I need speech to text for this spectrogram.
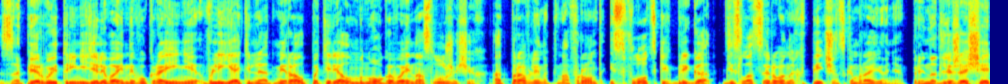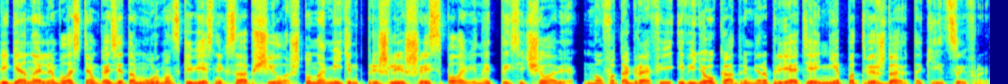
За первые три недели войны в Украине влиятельный адмирал потерял много военнослужащих, отправленных на фронт из флотских бригад, дислоцированных в Печенском районе. Принадлежащая региональным властям газета «Мурманский вестник» сообщила, что на митинг пришли 6,5 тысяч человек. Но фотографии и видеокадры мероприятия не подтверждают такие цифры.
